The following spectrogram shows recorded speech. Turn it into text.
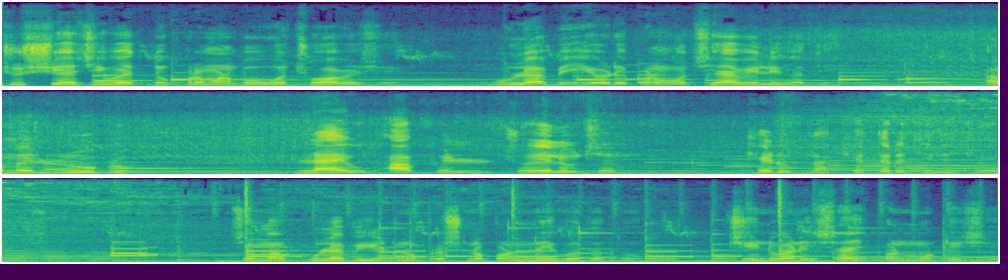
ચૂસ્યા જીવાતનું પ્રમાણ બહુ ઓછું આવે છે. ગુલાબી ઈયળી પણ ઓછી આવેલી હતી. અમે રૂબરૂ લાઈવ આ ફિલ્ડ જોયેલું છે. ખેડૂતના ખેતરેથી જોયેલું છે. જેમાં ગુલાબી ઈયળનો પ્રશ્ન પણ નહીવત હતો. ઝીંડવાની સાઈઝ પણ મોટી છે.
